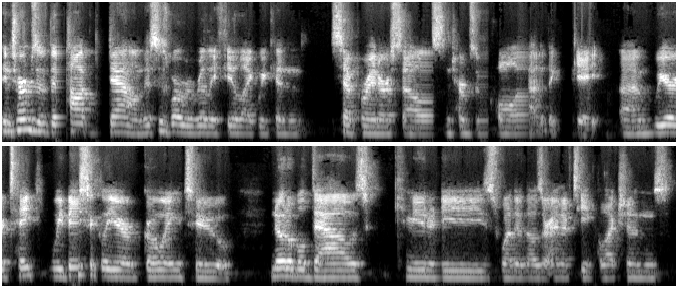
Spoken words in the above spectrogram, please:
in terms of the top down, this is where we really feel like we can separate ourselves in terms of quality out of the gate. Um, we are take we basically are going to notable DAOs, communities, whether those are NFT collections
